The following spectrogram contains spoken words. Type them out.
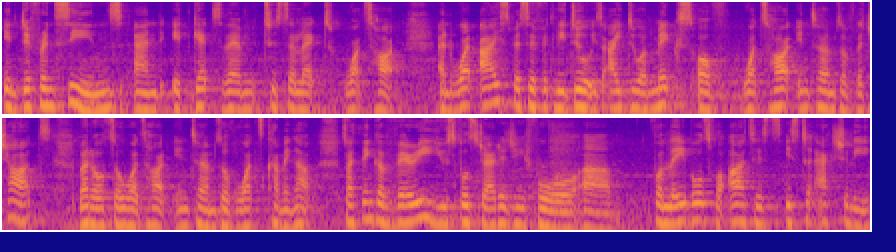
in different scenes and it gets them to select what's hot. And what I specifically do is I do a mix of what's hot in terms of the charts, but also what's hot in terms of what's coming up. So I think a very useful strategy for um, for labels, for artists, is to actually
